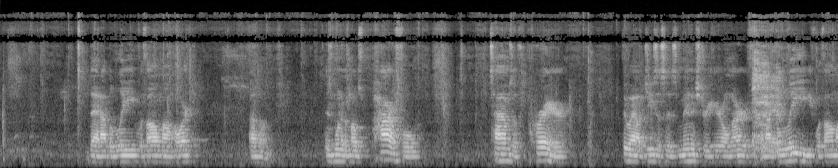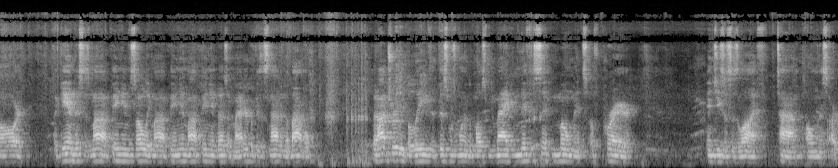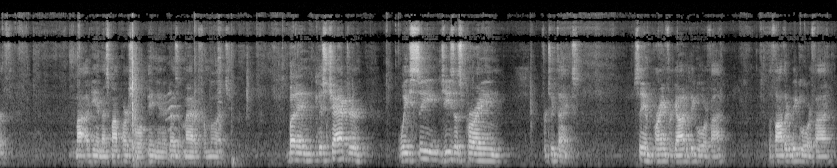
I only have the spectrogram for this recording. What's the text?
that I believe with all my heart um, is one of the most powerful times of prayer throughout Jesus' ministry here on earth. And I believe with all my heart, again, this is my opinion, solely my opinion. My opinion doesn't matter because it's not in the Bible. But I truly believe that this was one of the most magnificent moments of prayer in Jesus' lifetime on this earth. My, again, that's my personal opinion. It doesn't matter for much. But in this chapter, we see Jesus praying for two things. See him praying for God to be glorified, the Father to be glorified.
